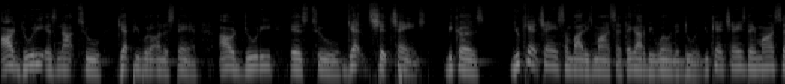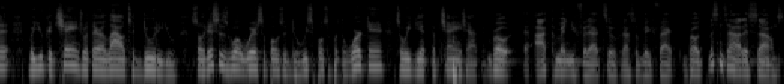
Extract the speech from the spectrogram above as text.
our duty is not to get people to understand. Our duty is to get shit changed because you can't change somebody's mindset. They got to be willing to do it. You can't change their mindset, but you could change what they're allowed to do to you. So this is what we're supposed to do. We're supposed to put the work in so we get the change happen. Bro, I commend you for that too. That's a big fact. Bro, listen to how this sounds.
